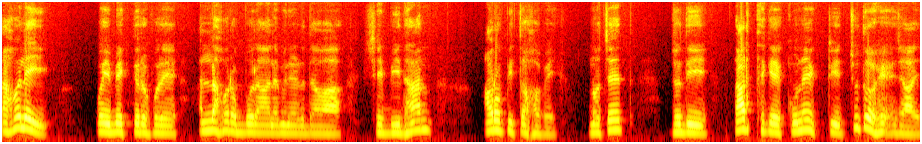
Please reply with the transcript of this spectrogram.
তাহলেই ওই ব্যক্তির উপরে আল্লাহ রব্বুল আলমিনের দেওয়া সেই বিধান আরোপিত হবে। নচেত যদি তার থেকে কোনো একটি চ্যুত হয়ে যায়,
